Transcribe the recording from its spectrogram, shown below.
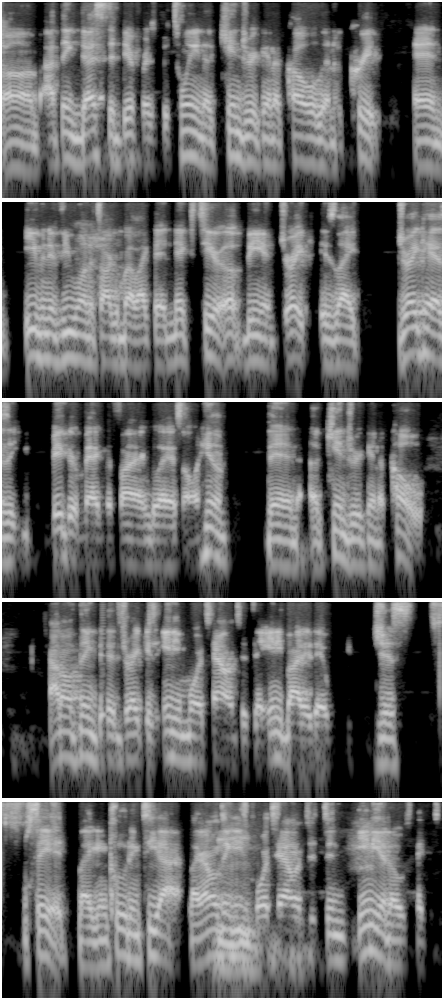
Um, I think that's the difference between a Kendrick and a Cole and a K.R.I.T. And even if you want to talk about like that next tier up being Drake, is like Drake has a bigger magnifying glass on him than a Kendrick and a Cole. I don't think that Drake is any more talented than anybody that just said, like including T.I. Like I don't think he's more talented than any of those things.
